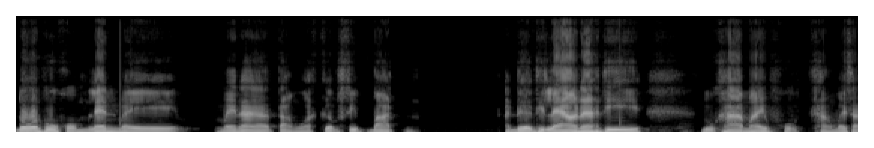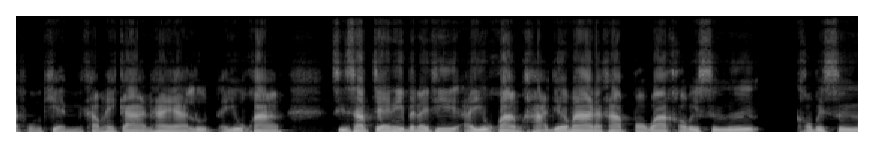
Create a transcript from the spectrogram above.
โดนผู้ผมเล่นไปไม่น่าจะต่ำกว่าเกือบสิบบัตรเดือนที่แล้วนะที่ลูกค้าไม่ทางบริษัทผมเขียนคำให้การให้อะหลุดอายุความ สินทรัพย์เจนี่เป็นอะไรที่อายุความขาดเยอะมากนะครับ เพราะว่าเขาไปซื้อเขาไปซื้อ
